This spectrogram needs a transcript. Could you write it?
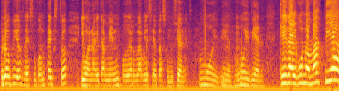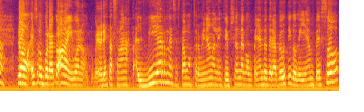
propios de su contexto y bueno, ahí también poder darle ciertas soluciones. Muy bien, muy bien. ¿Queda alguno más, Pía? No, eso por acá. Ah, y bueno, esta semana hasta el viernes estamos terminando la inscripción de acompañante terapéutico que ya empezó,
